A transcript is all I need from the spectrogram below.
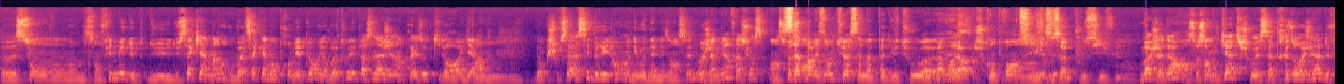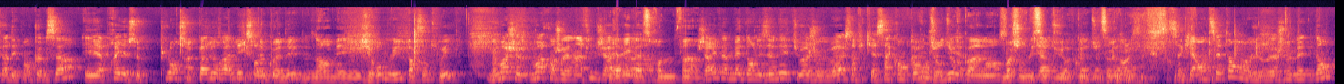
euh, sont, sont filmés du, du- du sac à main, on voit le sac à main au premier plan, et on voit tous les personnages les uns après les autres qui le regardent. Mm. Donc je trouve ça assez brillant au niveau de la mise en scène. Moi j'aime bien, enfin, vois, en Ça, 60 par exemple, tu vois, ça m'a pas du tout. euh, Bah, moi, alors, je comprends. Non, si- je trouve ça poussif, moi. Moi j'adore, en 64 je trouvais ça très original de faire des plans comme ça, et après il y a ce plan, ce Ah, panoramique sur le côté. né. Non, mais Jérôme, lui, par contre, oui. Mais moi, je, moi quand je regarde un film, Il j'arrive arrive à, à se rem- Enfin, j'arrive à me mettre dans les années, tu vois, je, voilà, c'est un film qui a 50 ans, Ah, je dur, dur quand même. hein, Moi, je trouve que c'est 64, dur, quand même, tu te ça mets dans va. les- ça a 47 ans, je me mets dedans.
